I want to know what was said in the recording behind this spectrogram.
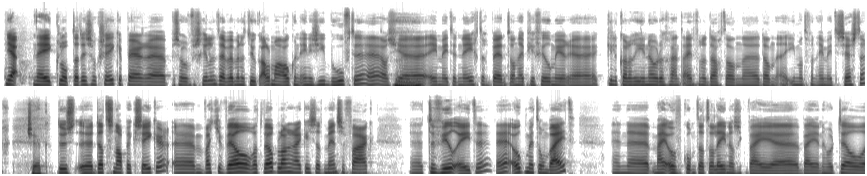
Ja, nee, klopt. Dat is ook zeker per eh, persoon verschillend. En we hebben natuurlijk allemaal ook een energiebehoefte. Hè? Als je Mhm. eh, 1,90 meter bent, dan heb je veel meer eh, kilocalorieën nodig aan het eind van de dag dan, dan iemand van 1,60 meter. Check. Dus dat snap ik zeker. Ehm, wat, je wel, wat wel belangrijk is, dat mensen vaak eh, te veel eten, hè? ook met ontbijt. En eh, mij overkomt dat alleen als ik bij, eh, bij een hotel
